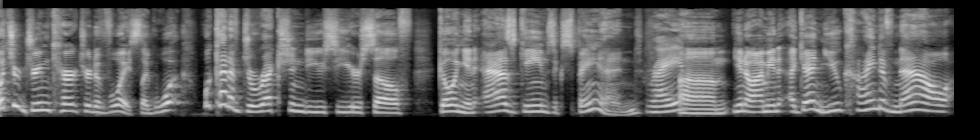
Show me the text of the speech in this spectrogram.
What's your dream character to voice? Like what what kind of direction do you see yourself going in as games expand? Right. Um, you know, I mean, again, you kind of now,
